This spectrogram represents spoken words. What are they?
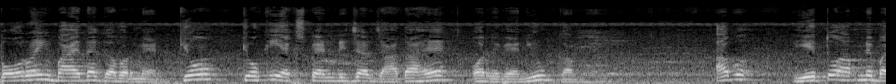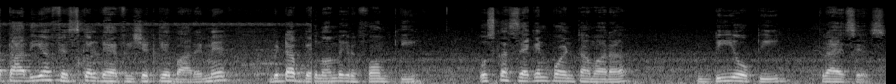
borrowing by the government क्यों? क्योंकि एक्सपेंडिचर ज़्यादा है और रेवेन्यू कम है। अब ये तो आपने बता दिया फ़िज़िकल डेफिशिएट के बारे में। बेटा इकोनॉमिक रिफॉर्म की, उसका सेकंड पॉइंट था हमारा BOP crisis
